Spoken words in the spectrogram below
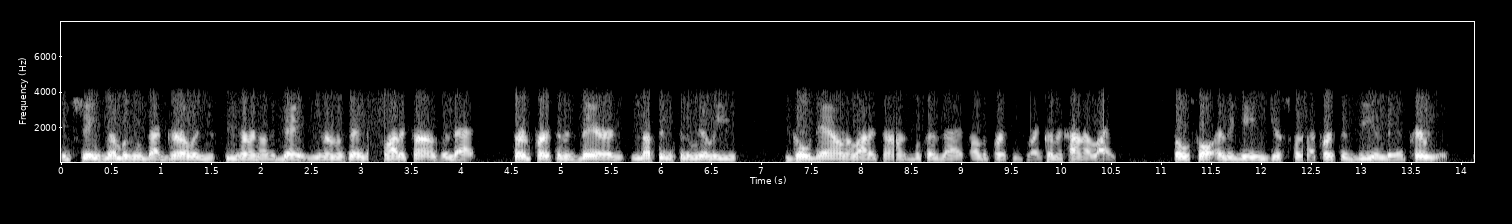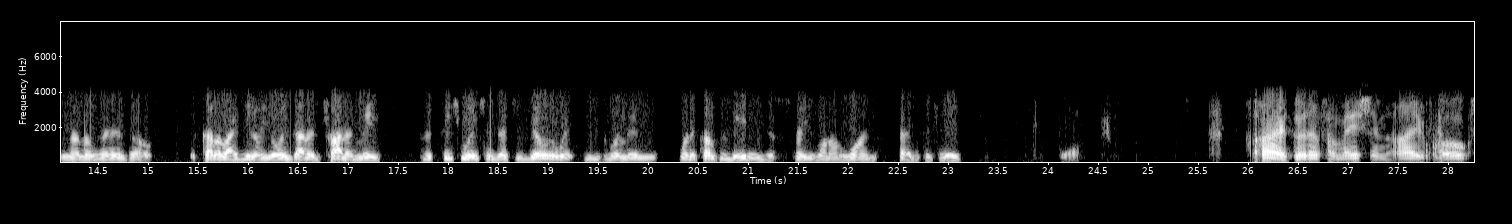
exchange numbers with that girl and just see her another day. You know what I'm saying? A lot of times when that third person is there, nothing can really go down a lot of times because that other person's like gonna kind of like throw salt in the game just for that person being there. Period. You know what I'm saying? So it's kind of like you know you always got to try to make the situations that you're dealing with these women when it comes to dating just straight one on one type of situation. Yeah. All right, good information. All right, folks,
